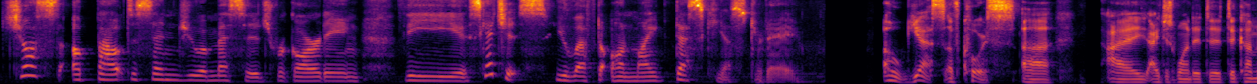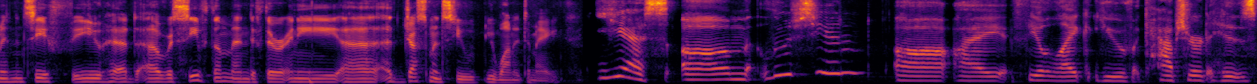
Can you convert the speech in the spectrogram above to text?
just about to send you a message regarding the sketches you left on my desk yesterday. oh yes of course uh I, I just wanted to, to come in and see if you had uh, received them and if there were any uh, adjustments you, you wanted to make. Yes, um, Lucian, uh, I feel like you've captured his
